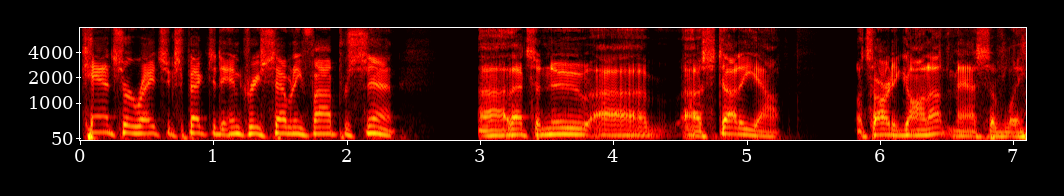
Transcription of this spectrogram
Cancer rates expected to increase 75%. Uh, that's a new uh, uh, study out. It's already gone up massively.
